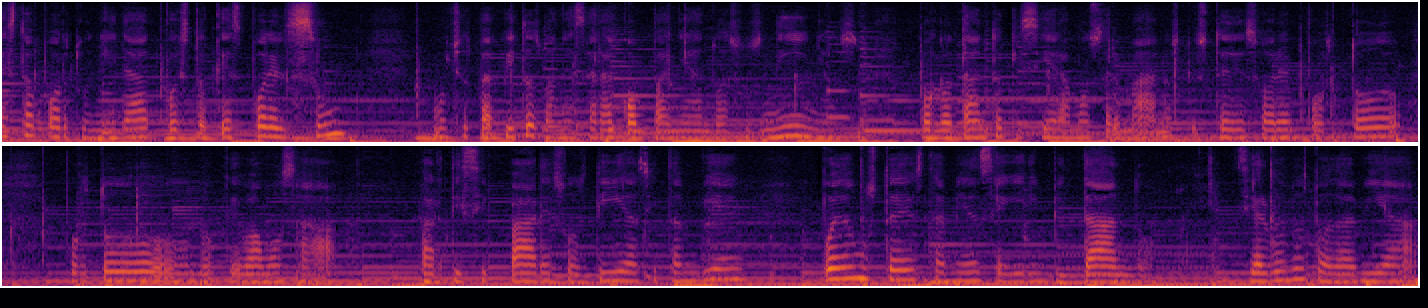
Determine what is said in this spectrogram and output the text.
Esta oportunidad, puesto que es por el Zoom, muchos papitos van a estar acompañando a sus niños. Por lo tanto, quisiéramos, hermanos, que ustedes oren por todo, por todo lo que vamos a participar esos días y también puedan ustedes también seguir invitando. Si alguno todavía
